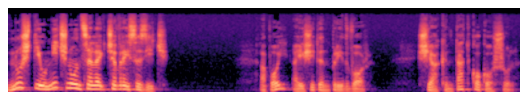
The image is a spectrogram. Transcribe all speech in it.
Nu știu, nici nu înțeleg ce vrei să zici. Apoi a ieșit în pridvor și a cântat cocoșul.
